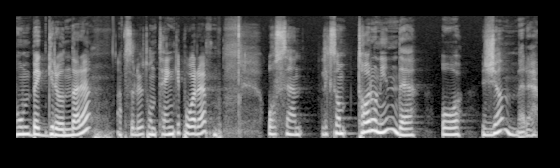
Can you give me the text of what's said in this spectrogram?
Hon begrundar det, absolut. Hon tänker på det. Och sen liksom tar hon in det och gömmer det.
